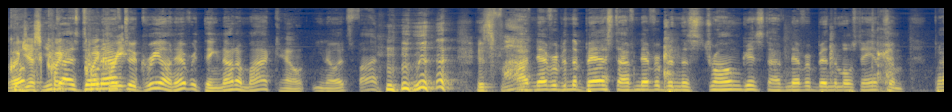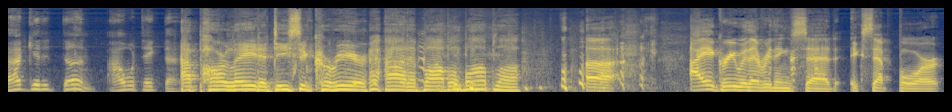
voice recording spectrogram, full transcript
Well, just you quick, guys don't quick have re- to agree on everything. Not on my account. You know, it's fine. it's fine. I've never been the best. I've never been the strongest. I've never been the most handsome. But I get it done. I will take that. I parlayed a decent career out of blah blah blah blah. Uh, I agree with everything said, except for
